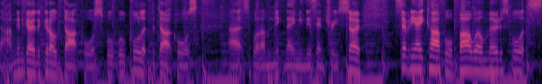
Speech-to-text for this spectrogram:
nah, I'm going to go the good old dark horse. We'll, we'll call it the dark horse. Uh, that's what I'm nicknaming this entry. So, 78 car for Barwell Motorsports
